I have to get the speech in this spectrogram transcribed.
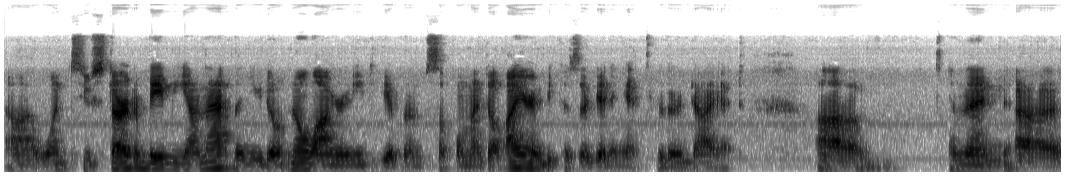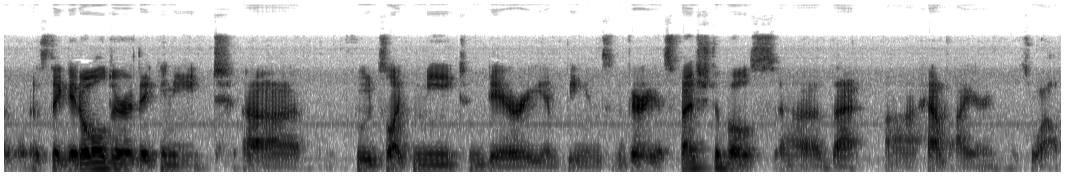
Uh, once you start a baby on that, then you don't no longer need to give them supplemental iron because they're getting it through their diet. Um, and then uh, as they get older, they can eat uh, foods like meat and dairy and beans and various vegetables uh, that have iron as well.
